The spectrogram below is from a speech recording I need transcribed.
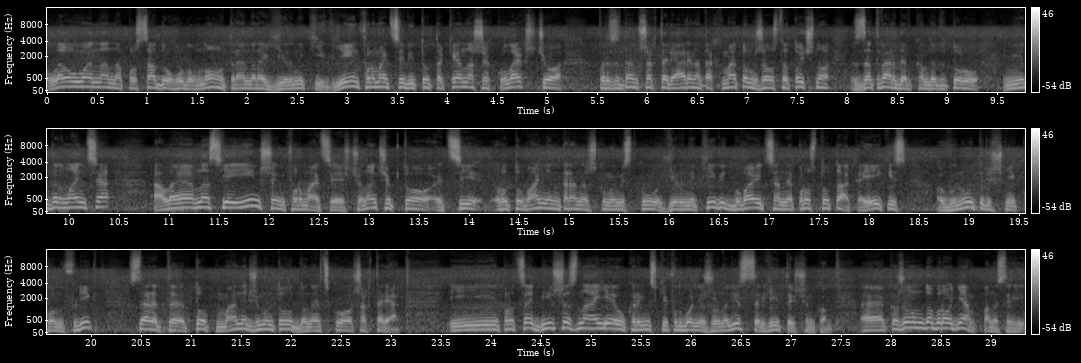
Леуена на посаду головного тренера гірників. Є інформація від тут таке наших колег, що президент Шахтаря Рінат Ахметов вже остаточно затвердив кандидатуру нідерландця. Але в нас є і інша інформація, що, начебто, ці ротування на тренерському містку гірників відбуваються не просто так, а є якийсь внутрішній конфлікт серед е, топ-менеджменту донецького шахтаря. І про це більше знає український футбольний журналіст Сергій Тищенко. Е, кажу вам доброго дня, пане Сергій.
